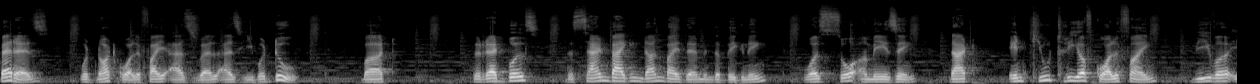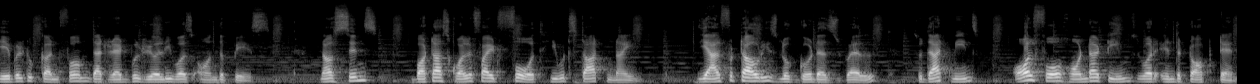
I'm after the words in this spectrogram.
Perez would not qualify as well as he would do. But the Red Bulls, the sandbagging done by them in the beginning was so amazing that in Q3 of qualifying, we were able to confirm that Red Bull really was on the pace. Now, since Bottas qualified fourth, he would start ninth. The Alpha Tauris look good as well, so that means all four Honda teams were in the top 10.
